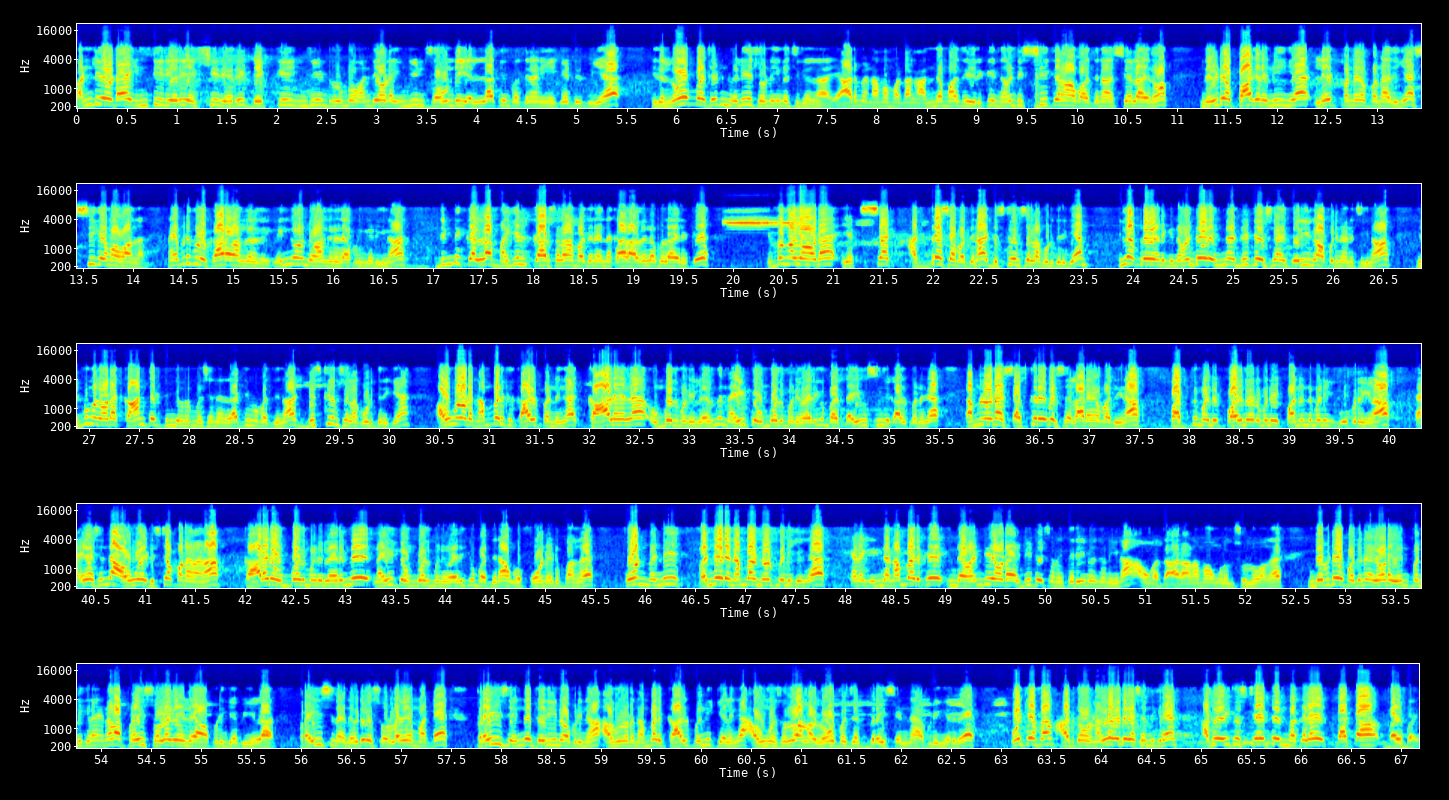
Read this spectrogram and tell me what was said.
வண்டியோட interior exterior deck engine room வண்டியோட இன்ஜின் சவுண்டு எல்லாத்தையும் பார்த்தீங்கன்னா நீங்கள் கேட்டிருப்பீங்க. இது லோ பட்ஜெட்னு வெளியே சொன்னீங்கன்னு வச்சுக்கோங்க. யாருமே நம்ப மாட்டாங்க. அந்த மாதிரி இருக்கு. இந்த வண்டி சீக்கிரமா பார்த்தீங்கன்னா சேல் ஆயிரும். இந்த வீடியோ பார்க்குற நீங்க லேட் பண்ணவே பண்ணாதீங்க. சீக்கிரமா வாங்க. நான் எப்படி ஒரு காரை வாங்குறது? எங்க வந்து வாங்குறது அப்படின்னு கேட்டீங்கன்னா திண்டுக்கல்ல மகிழ் கார்ஸ் எல்லாம் பார்த்தீங்கன்னா இந்த கார் அவைலபிளா இருக்கு. இவங்களோட எக்ஸாக்ட் அட்ரஸை பார்த்தீங்கன்னா டிஸ்கிரிப்ஷன்ல கொடுத்துருக்கேன். இல்ல ப்ரோ எனக்கு இந்த வண்டியோட இன்னும் டீட்டெயில்ஸ்லாம் தெரியணும் அப்படின்னு நினைச்சீங்கன்னா இவங்களோட கான்டாக்ட் இன்ஃபர்மேஷன் எல்லாத்தையுமே பார்த்தீங்கன்னா டிஸ்கிரிப்ஷன்ல கொடுத்துருக்கேன். அவங்களோட நம்பருக்கு கால் பண்ணுங்க. காலையில ஒன்பது மணில இருந்து ஒம்பது ஒன்பது மணி வரைக்கும் தயவு செஞ்சு கால் பண்ணுங்க. நம்மளோட சப்ஸ்கிரைபர்ஸ் எல்லாருமே பார்த்தீங்கன்னா பத்து மணி பதினோரு மணி பன்னெண்டு மணிக்கு கூப்பிடுறீங்கன்னா தயவு செஞ்சு அவங்கள டிஸ்டர்ப் பண்ண வேணாம். காலையில ஒன்பது மணில இருந்து நைட் ஒன்பது மணி வரைக்கும் பார்த்தீங்கன்னா அவங்க ஃபோன் எடுப்பாங்க. ஃபோன் பண்ணி வண்டியோட நம்பர் நோட் பண்ணிக்கோங்க. எனக்கு இந்த நம்பருக்கு இந்த வண்டியோட டீடைல்ஸ் எனக்கு தெரியணும்னு சொன்னீங்கன்னா அவங்க தாராளமாக உங்களுக்கு சொல்லுவாங்க. இந்த வீடியோ பார்த்தீங்கன்னா இதோட என் பண்ணிக்கிறேன். என்னடா ப்ரைஸ் சொல்லவே இல்லையா அப்படின்னு கேட்பீங்களா ப்ரைஸ் நான் இந்த வீடியோ சொல்லவே மாட்டேன். ப்ரைஸ் எங்கே தெரியணும் அப்படின்னா அவங்களோட நம்பருக்கு கால் பண்ணி கேளுங்க. அவங்க சொல்லுவாங்க லோ பட்ஜெட் ப்ரைஸ் என்ன அப்படிங்கறது. ஓகே ஃபேம் அடுத்த ஒரு நல்ல வீடியோ சந்திக்கிறேன். அது வரைக்கும் ஸ்டேட் மக்களே. Tata bye by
